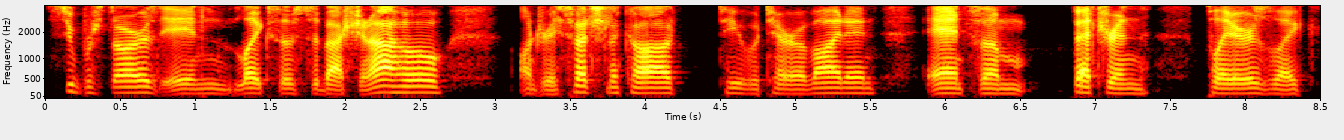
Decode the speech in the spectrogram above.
superstars in likes of Sebastian Aho, Andrei Svechnikov, Teuvo Teravainen, and some veteran players like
